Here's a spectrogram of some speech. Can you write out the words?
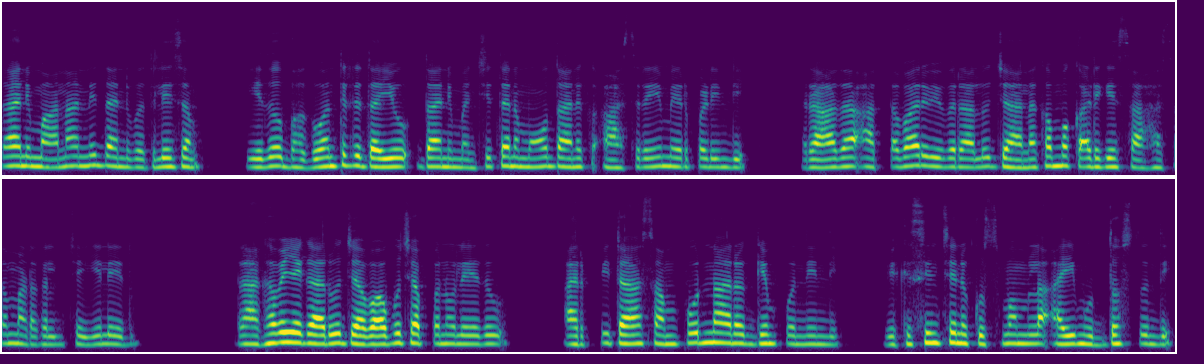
దాని మానాన్ని దాన్ని వదిలేశాం. ఏదో భగవంతుడి దయో దాని మంచితనమో దానికి ఆశ్రయం ఏర్పడింది. రాధ అత్తవారి వివరాలు జానకమ్మకు అడిగే సాహసం అడగ చెయ్యలేదు. రాఘవయ్య గారు జవాబు చెప్పను లేదు. అర్పిత సంపూర్ణ ఆరోగ్యం పొందింది. వికసించిన కుసుమంలా అయి ముద్దొస్తుంది.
